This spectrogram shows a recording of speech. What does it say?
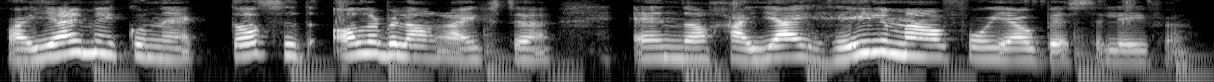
Waar jij mee connect. Dat is het allerbelangrijkste. En dan ga jij helemaal voor jouw beste leven.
